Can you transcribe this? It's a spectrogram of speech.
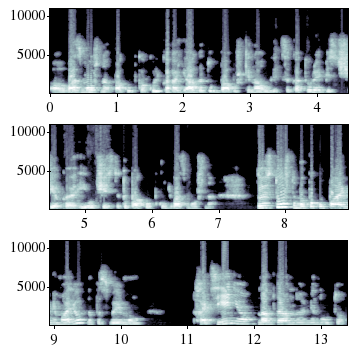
а, Возможно, покупка кулька ягод у бабушки на улице, которая без чека, и учесть эту покупку невозможно. То есть то, что мы покупаем мимолетно по своему хотению на данную минуту,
